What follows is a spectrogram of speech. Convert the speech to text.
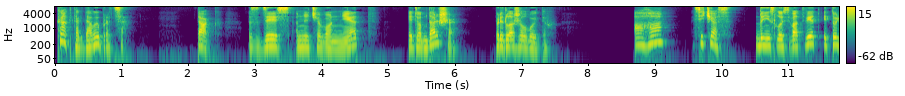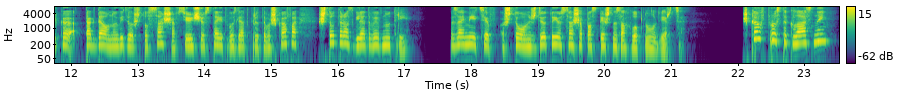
Как тогда выбраться? «Так, здесь ничего нет. Идем дальше?» – предложил Войтых. «Ага, сейчас», – донеслось в ответ, и только тогда он увидел, что Саша все еще стоит возле открытого шкафа, что-то разглядывая внутри. Заметив, что он ждет ее, Саша поспешно захлопнула дверцы. «Шкаф просто классный», –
